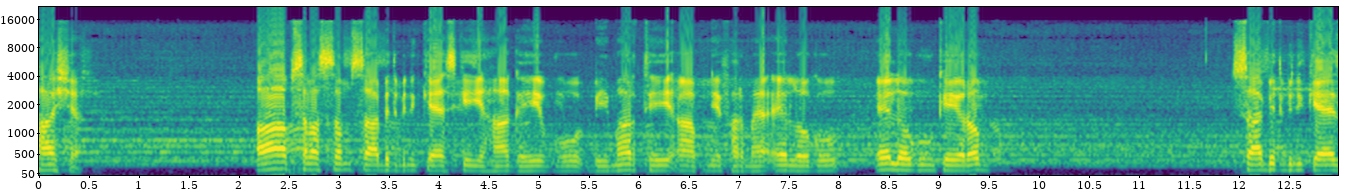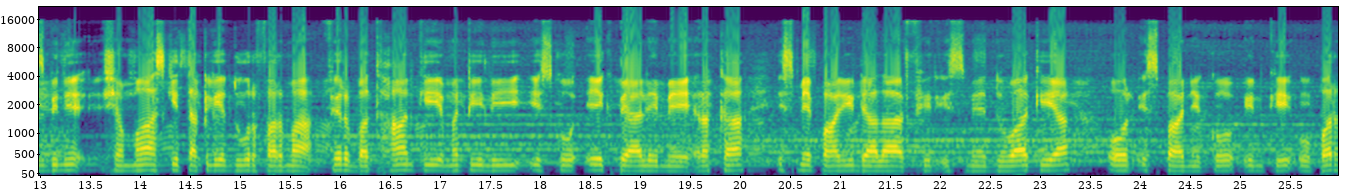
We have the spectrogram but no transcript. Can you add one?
ہاشا آپ وسلم ثابت بن کیس کے یہاں گئے، وہ بیمار تھے۔ آپ نے فرمایا، اے لوگوں اے لوگوں کے رب ثابت بن قیز بن شماس کی تکلیف دور فرما، پھر بتحان کی مٹی لی، اس کو ایک پیالے میں رکھا، اس میں پانی ڈالا، پھر اس میں دعا کیا اور اس پانی کو ان کے اوپر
